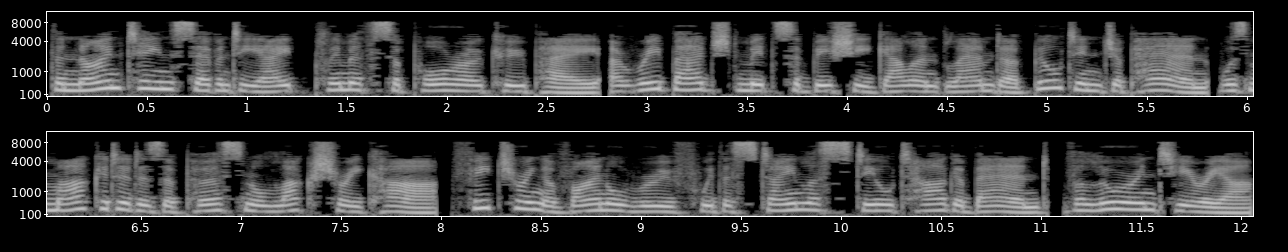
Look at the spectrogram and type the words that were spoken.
The 1978 Plymouth Sapporo Coupe, a rebadged Mitsubishi Galant Lambda built in Japan, was marketed as a personal luxury car, featuring a vinyl roof with a stainless steel Targa band, velour interior,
